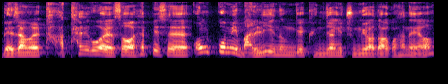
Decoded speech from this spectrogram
내장을 다 탈거해서 햇빛에 꼼꼼히 말리는 게 굉장히 중요하다고 하네요.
